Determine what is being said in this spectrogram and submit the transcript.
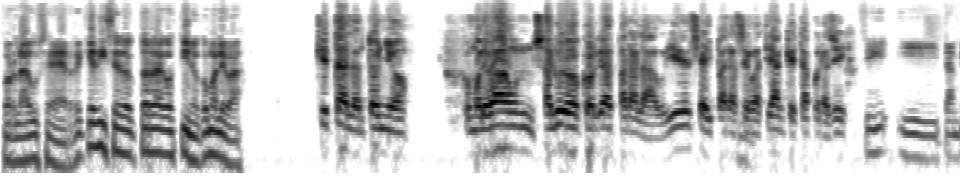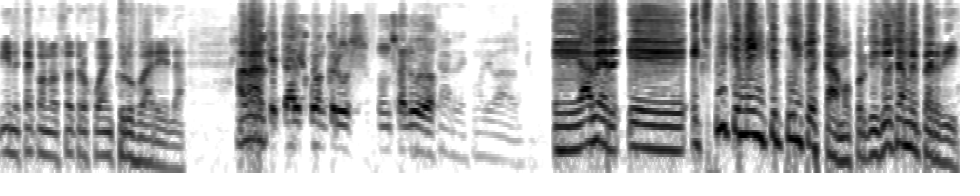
por la UCR. ¿Qué dice doctor de Agostino? ¿Cómo le va? ¿Qué tal, Antonio? ¿Cómo le va? Un saludo cordial para la audiencia y para Sebastián, que está por allí. Sí, y también está con nosotros Juan Cruz Varela. A ah, ¿qué tal, Juan Cruz? Un saludo. Buenas tardes, ¿cómo le va, doctor? Eh, a ver, eh, explíqueme en qué punto estamos, porque yo ya me perdí.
